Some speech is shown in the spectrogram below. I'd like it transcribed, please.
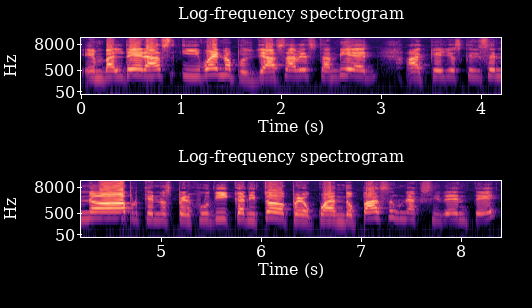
en Valderas, y bueno, pues ya sabes también, aquellos que dicen no, porque nos perjudican y todo, pero cuando pasa un accidente,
